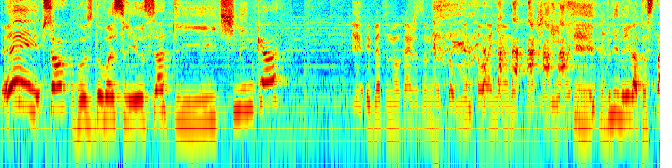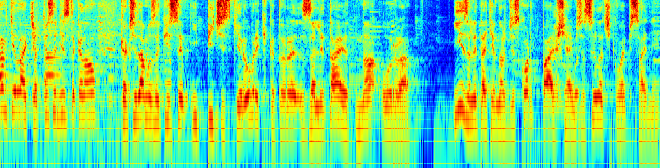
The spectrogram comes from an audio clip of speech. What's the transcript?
Эй, все, Госдума слился, отличненько. Ребята, мне кажется, мне то- мы тонем. Блин, ребята, ставьте лайк, подписывайтесь на канал. Как всегда, мы записываем эпические рубрики, которые залетают на ура. И залетайте в наш дискорд, пообщаемся, ссылочка в описании.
